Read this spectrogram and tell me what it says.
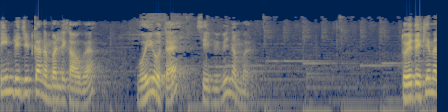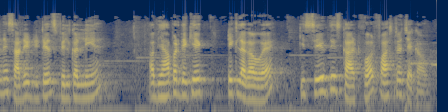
तीन डिजिट का नंबर लिखा होगा। वही होता है सीवीवी नंबर तो ये देखिए, मैंने सारी डिटेल्स फिल कर ली हैं। अब यहाँ पर देखिए, एक टिक लगा हुआ है कि save this card for faster checkout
